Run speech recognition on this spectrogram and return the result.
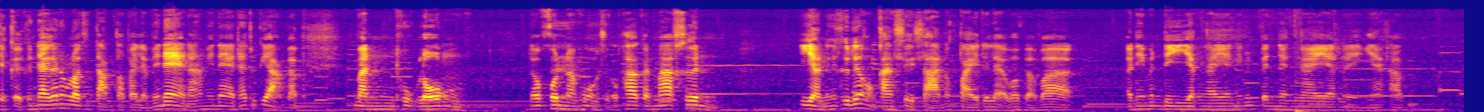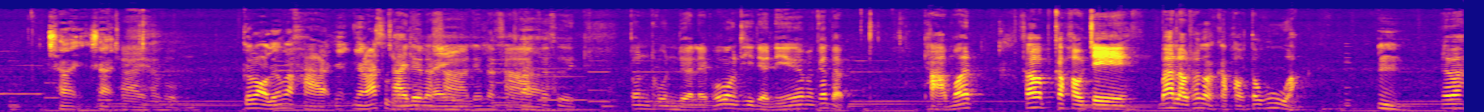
จะเกิดขึ้นได้ก็ต้องรอติดตามต่อไปแหละไม่แน่นะ ไม่แน่ ถ้าทุกอย่างแบบมันถูกลง แล้วคนน่ะห่วงสุขภาพกันมากขึ้น อีกอย่างหนึงคือเรื่องของการสื่อสารออกไปด้วยแหละว่าแบบว่า อันนี้มันดียังไง อันนี้มันเป็นยังไงอะไรอย่างเงี้ยครับ ใช่ใช่ใช่ครับผม ก็รอเรื่องราคาอย่างอย่างล่าสุดใช่เรื่องราคาในเรื่องราคาอ่าก็คือต้นทุนหรืออะไร เพราะบางทีเดี๋ยวนี้มันก็แบบถามว่าข้าวกะเพราเจ บ้านเราเท่ากับกะเพราเต้าหู้อะอืมใช่ปะ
